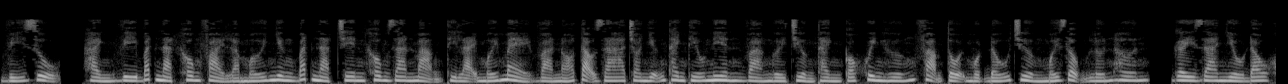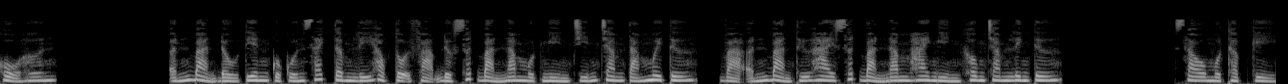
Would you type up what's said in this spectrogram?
Ví dụ, hành vi bắt nạt không phải là mới nhưng bắt nạt trên không gian mạng thì lại mới mẻ và nó tạo ra cho những thanh thiếu niên và người trưởng thành có khuynh hướng phạm tội một đấu trường mới rộng lớn hơn, gây ra nhiều đau khổ hơn. Ấn bản đầu tiên của cuốn sách Tâm lý học tội phạm được xuất bản năm 1984, và ấn bản thứ hai xuất bản năm 2004. Sau một thập kỷ,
